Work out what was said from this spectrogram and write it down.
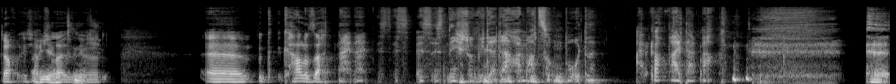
Doch, ich habe es leise gehört. Äh, Carlo sagt, nein, nein, es ist, es ist nicht schon wieder der Amazon-Bote. Einfach weitermachen. Äh,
